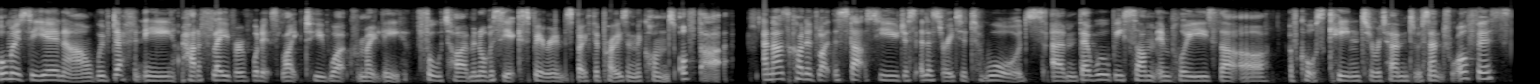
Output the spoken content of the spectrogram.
almost a year now, we've definitely had a flavour of what it's like to work remotely full time and obviously experience both the pros and the cons of that. And as kind of like the stats you just illustrated towards, um, there will be some employees that are, of course, keen to return to a central office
